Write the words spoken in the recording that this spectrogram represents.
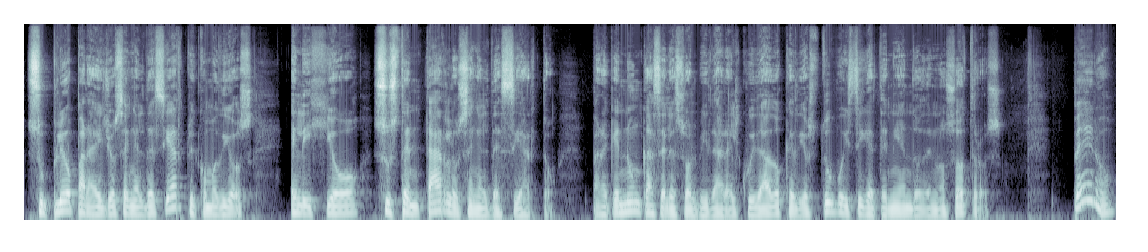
suplió para ellos en el desierto y como Dios eligió sustentarlos en el desierto, para que nunca se les olvidara el cuidado que Dios tuvo y sigue teniendo de nosotros. Pero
